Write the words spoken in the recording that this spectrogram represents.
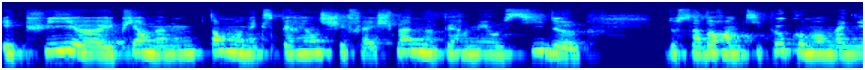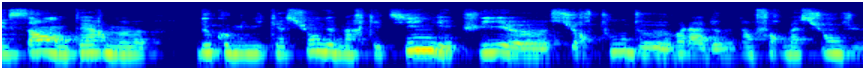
Et puis, euh, et puis en même temps, mon expérience chez Fleischmann me permet aussi de, de, savoir un petit peu comment manier ça en termes de communication, de marketing et puis surtout de voilà d'information du,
